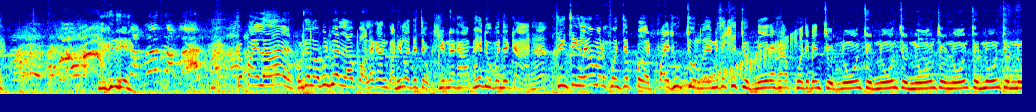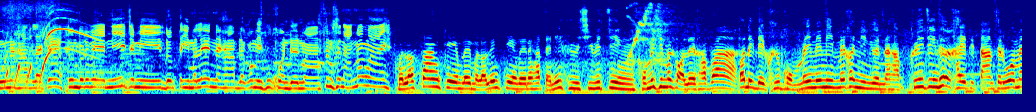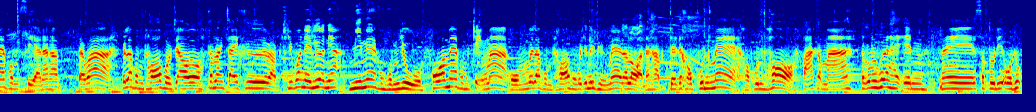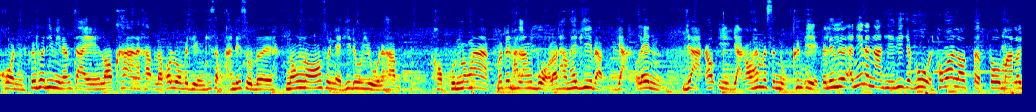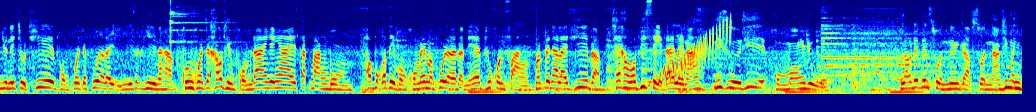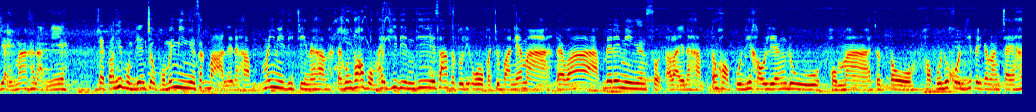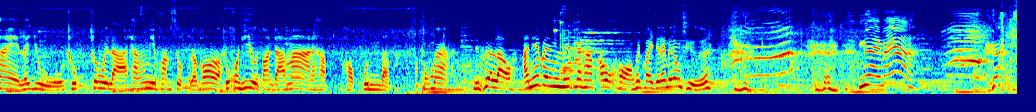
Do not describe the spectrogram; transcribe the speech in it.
ไปดิก็ก็ไปเลย ผมจะรอเพื่อนๆเราก่อนแล้วกันก่อนที่เราจะจบคลิปนะครับ ให้ดูบรรยากาศฮะ จริง ๆ แล้วมันควรจะเปิดไฟทุกจุดเลยไม่ใช่แค่จุดนี้นะครับ ควรจะเป็นจุดนู้น จุดนู้น จุดนู้น จุดนู้น จุดนู้น จุดนู้นนะครับ แล้วก็จนบริเวณนี้จะมีดนตรีมาเล่นนะครับ แล้วก็มีผู้คนเดินมาสนุกสนานมากมาย เหมือนเราสร้างเกมเลยเหมือนเราเล่นเกมเลยนะครับ แต่นี่คือชีวิตจริง ผมไม่คิดมาก่อนเลยครับว่าตอนเด็กๆ คือผมไม่ไม่ไม่ไม่ค่อยมีเงินนะครับ คือจริงๆถ้าใครติดตามจะรู้ว่าแม่ผมเสียนะครับ แต่ว่าเวลาผมท้อผมจะเอากำลังใจคือแบบคิดว่าในเรื่องเนี้ยมีแม่ของผมอยู่เพราะว่าแม่ผมเก่งมาก ผมเวลาผมท้อผมก็จะนึกถึงแม่ตลอดนะครับอยากจะขอบคุณแม่ขอบคุณพ่อป้ากับม้า แล้วก็เพื่อนๆไฮเอ็นในสตูดิโอทุกคน เพื่อนๆที่มีน้ำใจรอบข้างนะครับแล้วก็รวมไปถึงที่สำคัญที่สุดเลย น้องๆ ส่วนใหญ่ที่ดูอยู่นะครับ ขอบคุณมากๆ มันเป็นพลังบวกแล้วทำให้พี่แบบอยากเล่น อยากเอาอีกอยากเอาให้มันสนุกขึ้นอีกไปเรื่อยๆ อันนี้นานๆทีพี่จะพูด เพราะว่าเราเติบโตมาเราอยู่ในจุดที่ผมควรจะพูดอะไรอย่างนี้สักทีนะครับคุณควรจะเข้าถึงผมได้ง่ายๆ สักบางมุม เพราะปกติผมคงไม่มาพูดอะไรแบบนี้ให้ทุกคนฟัง มันเป็นอะไรที่แบบใช้คำว่าพิเศษได้เลยนะ นี่คือที่ผมมองอยู่ เราได้เป็นส่วนหนึ่งกับส่วนน้ำที่มันใหญ่มากขนาดนี้ แต่ตอนที่ผมเรียนจบผมไม่มีเงินสักบาทเลยนะครับ ไม่มีจริงๆนะครับ แต่คุณพ่อผมให้ที่ดินที่สร้างสตูดิโอปัจจุบันนี้มา แต่ว่าไม่ได้มีเงินสดอะไรนะครับ ต้องขอบคุณที่เขาเลี้ยงดู ผมมาจนโต ขอบคุณทุกคนที่เป็นกำลังใจให้ และอยู่ทุกช่วงเวลาทั้งมีความสุข แล้วก็ทุกคนที่อยู่ตอนดราม่านะครับ ขอบคุณแบบมากๆมีเพื่อนเรา อันนี้เป็นลิฟต์นะครับ เอาของขึ้นไปจะได้ไม่ต้องถือ เหนื่อยไหมอะ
